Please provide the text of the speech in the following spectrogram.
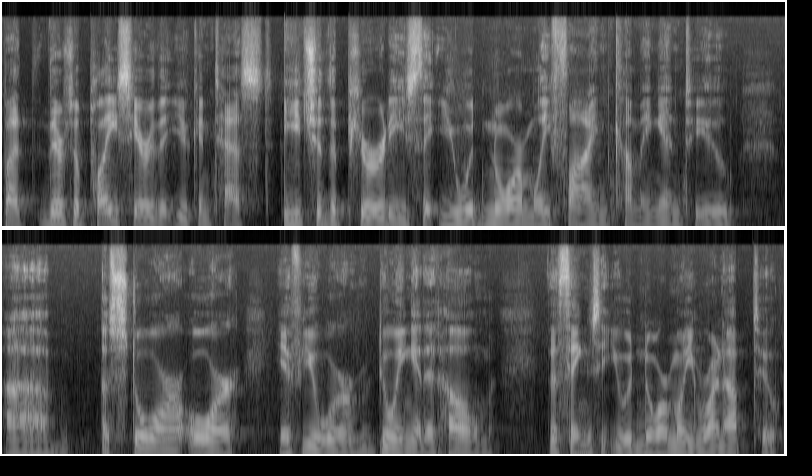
But there's a place here that you can test each of the purities that you would normally find coming into uh, a store, or if you were doing it at home, the things that you would normally run up to.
